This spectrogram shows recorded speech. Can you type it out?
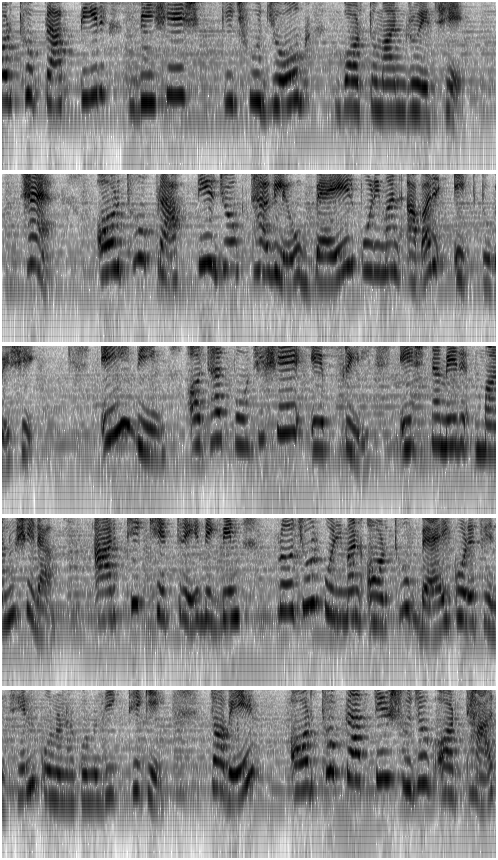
অর্থ প্রাপ্তির বিশেষ কিছু যোগ বর্তমান রয়েছে। হ্যাঁ অর্থ প্রাপ্তির যোগ থাকলেও ব্যয়ের পরিমাণ আবার একটু বেশি। এই দিন, অর্থাৎ পঁচিশে এপ্রিল, এস নামের মানুষেরা আর্থিক ক্ষেত্রে দেখবেন প্রচুর পরিমাণ অর্থ ব্যয় করে ফেলছেন কোনো না কোনো দিক থেকে। তবে অর্থ প্রাপ্তির সুযোগ অর্থাৎ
